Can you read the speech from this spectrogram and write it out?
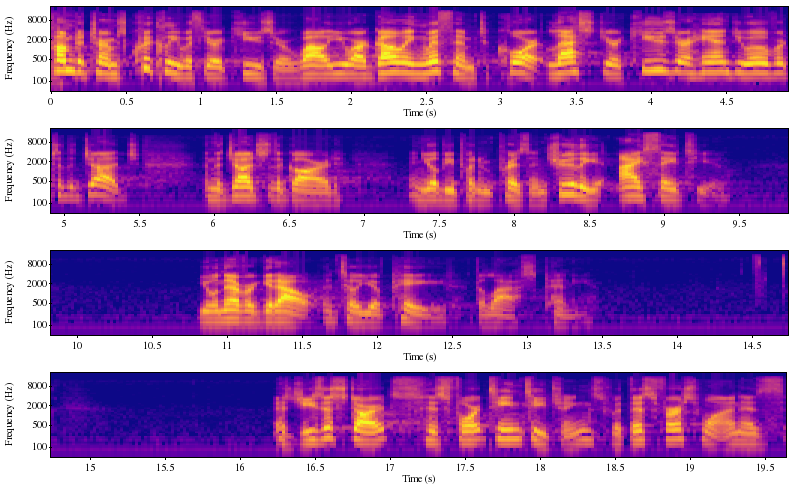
Come to terms quickly with your accuser while you are going with him to court, lest your accuser hand you over to the judge, and the judge to the guard, and you'll be put in prison. Truly, I say to you, you will never get out until you have paid the last penny. As Jesus starts his 14 teachings with this first one, as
